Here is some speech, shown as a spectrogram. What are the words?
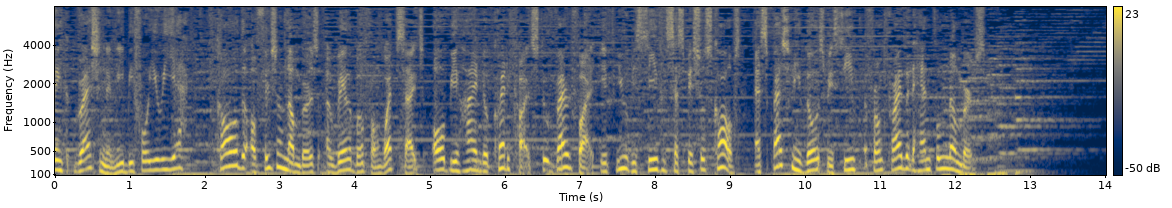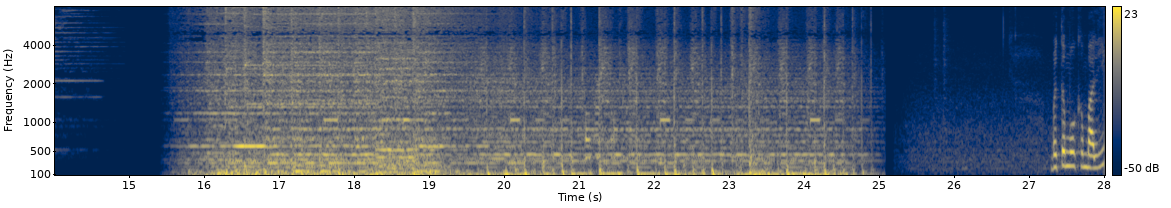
Think rationally before you react. Call the official numbers available from websites or behind your credit cards to verify if you receive suspicious calls, especially those received from private handphone numbers. Bertemu kembali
